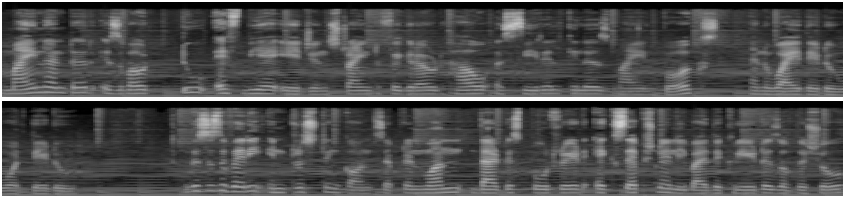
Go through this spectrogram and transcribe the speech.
Mindhunter is about two FBI agents trying to figure out how a serial killer's mind works and why they do what they do. This is a very interesting concept and one that is portrayed exceptionally by the creators of the show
